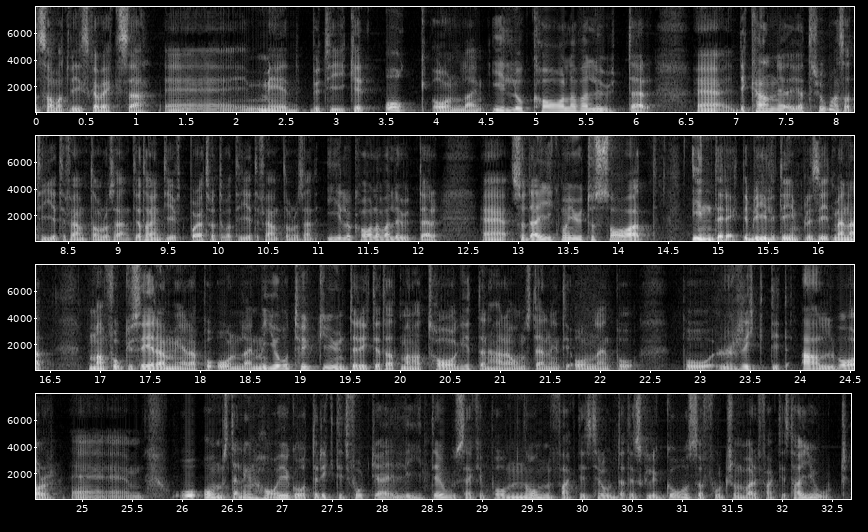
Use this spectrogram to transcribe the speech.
sa att vi ska växa eh, med butiker och online i lokala valutor. Eh, det kan, jag tror man sa 10-15%, jag tar inte gift på jag tror att det var 10-15% i lokala valutor. Eh, så där gick man ju ut och sa att indirekt, det blir lite implicit, men att man fokuserar mera på online. Men jag tycker ju inte riktigt att man har tagit den här omställningen till online på, på riktigt allvar. Eh, och omställningen har ju gått riktigt fort. Jag är lite osäker på om någon faktiskt trodde att det skulle gå så fort som vad det faktiskt har gjort.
